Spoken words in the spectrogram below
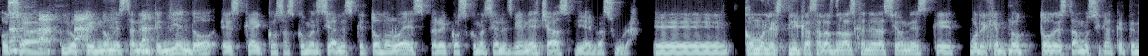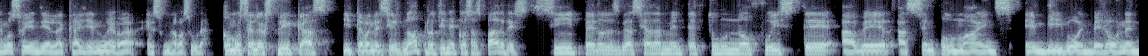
O sea, lo que no me están entendiendo es que hay cosas comerciales, que todo lo es, pero hay cosas comerciales bien hechas y hay basura. Eh, ¿Cómo le explicas a las nuevas generaciones que, por ejemplo, toda esta música que tenemos hoy en día en la calle nueva es una basura? ¿Cómo se lo explicas? Y te van a decir, no, pero tiene cosas padres. Sí, pero desgraciadamente tú no fuiste a ver a Simple Minds en vivo en Verona en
